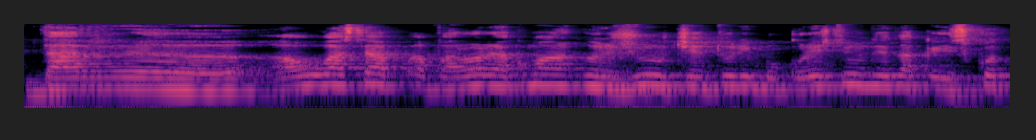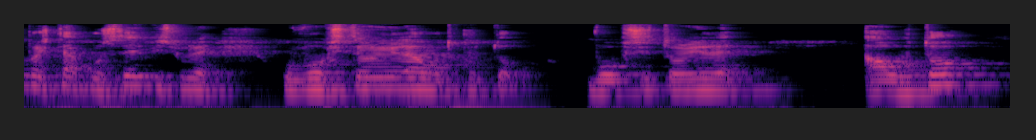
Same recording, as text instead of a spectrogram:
dar uh, au astea valoare acum în jurul centurii București, unde dacă îi scot pe ăștia cu serviciurile, cu vopsitorile auto, cu to- vopsitorile auto,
